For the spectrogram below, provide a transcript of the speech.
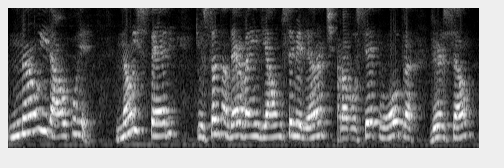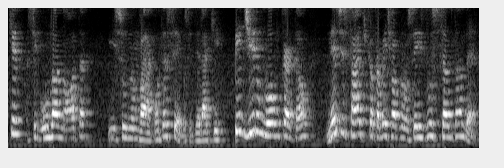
não irá ocorrer. Não espere que o Santander vai enviar um semelhante para você com outra versão que, segundo a nota, isso não vai acontecer. Você terá que pedir um novo cartão nesse site que eu acabei de falar para vocês do Santander.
